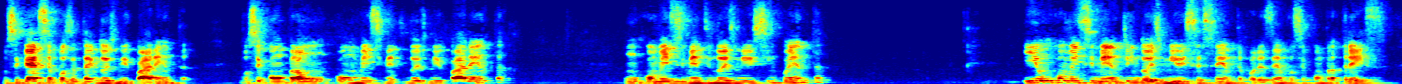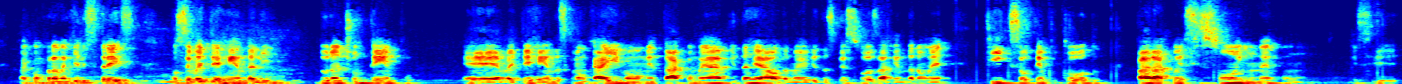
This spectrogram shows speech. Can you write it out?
você quer se aposentar em 2040, você compra um com vencimento em 2040, um com vencimento em 2050 e um com vencimento em 2060, por exemplo. Você compra três vai comprando aqueles três, você vai ter renda ali durante um tempo, é, vai ter rendas que vão cair, vão aumentar, como é a vida real da maioria das pessoas, a renda não é fixa o tempo todo, parar com esse sonho, né, com esse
